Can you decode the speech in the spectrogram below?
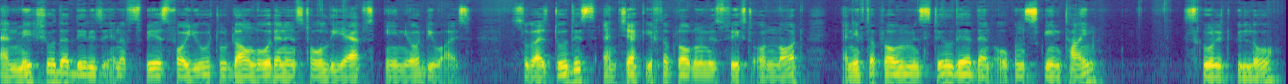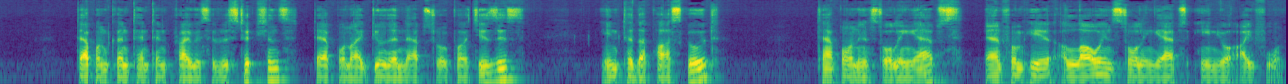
and make sure that there is enough space for you to download and install the apps in your device. So guys do this and check if the problem is fixed or not. And if the problem is still there then open screen time scroll it below tap on content and privacy restrictions tap on iTunes and App Store purchases enter the passcode tap on installing apps and from here allow installing apps in your iPhone.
